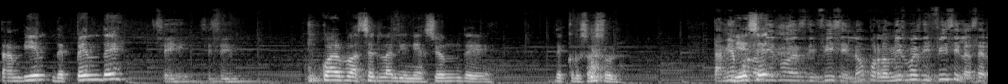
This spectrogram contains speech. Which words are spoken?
también depende. Sí, sí, sí. ¿Cuál va a ser la alineación de, de Cruz Azul? También por lo mismo es difícil, ¿no? Por lo mismo es difícil hacer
